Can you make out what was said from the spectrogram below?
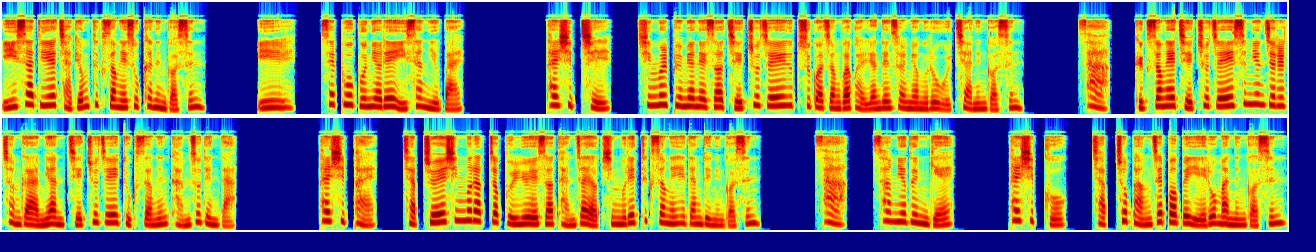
이사디의 작용 특성에 속하는 것은 1. 세포 분열의 이상 유발 87. 식물 표면에서 제초제의 흡수 과정과 관련된 설명으로 옳지 않은 것은 4. 극성의 제초제에 습윤제를 첨가하면 제초제의 독성은 감소된다. 88. 잡초의 식물학적 분류에서 단자 엽식물의 특성에 해당되는 것은 4. 섬유근계 89. 잡초 방제법의 예로 맞는 것은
